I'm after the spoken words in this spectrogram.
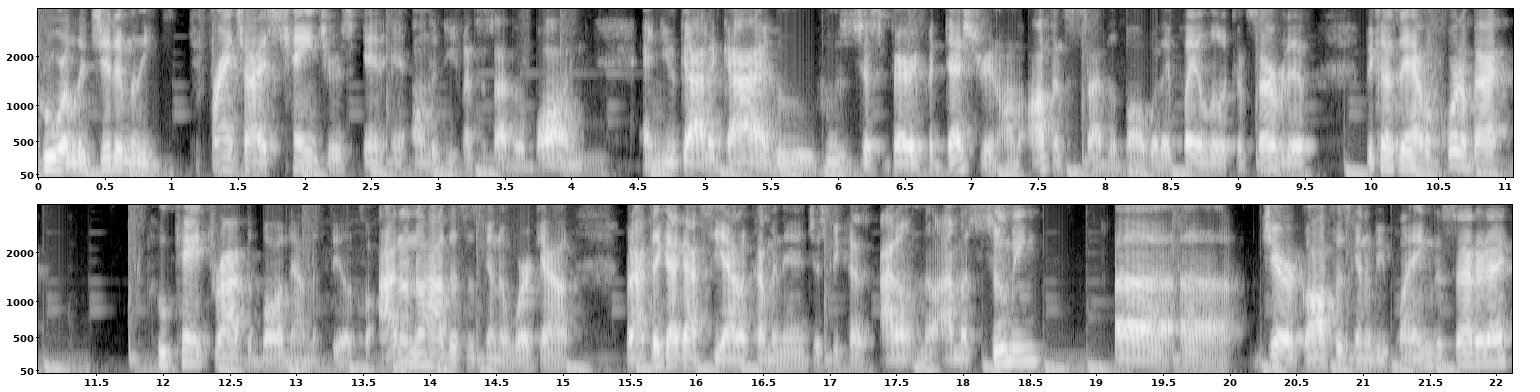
who are legitimately franchise changers in, in, on the defensive side of the ball. And, and you got a guy who who's just very pedestrian on the offensive side of the ball, where they play a little conservative because they have a quarterback who can't drive the ball down the field. So I don't know how this is going to work out, but I think I got Seattle coming in just because I don't know. I'm assuming uh, uh, Jared Goff is going to be playing this Saturday.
